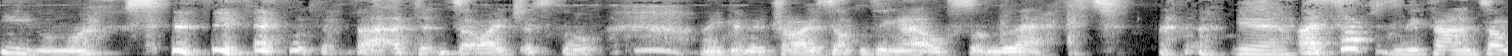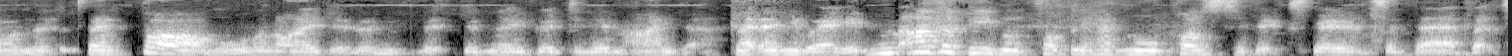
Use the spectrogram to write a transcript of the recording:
even worse at the end of that. And so I just thought, I'm going to try something else and left. Yeah. I subsequently found someone that spent far more than I did and it did no good to him either. But anyway, other people probably had more positive experience of there, but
